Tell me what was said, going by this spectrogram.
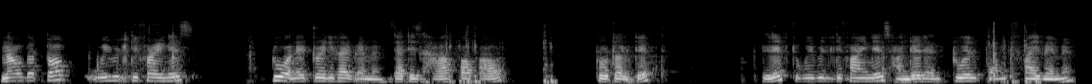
Now the top we will define is 225 mm that is half of our total depth. Left we will define as 112.5 mm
